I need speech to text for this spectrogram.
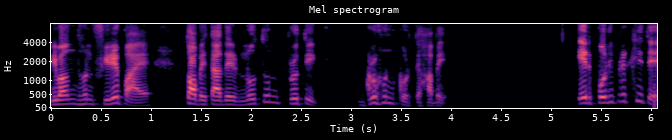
নিবন্ধন ফিরে পায় তবে তাদের নতুন প্রতীক গ্রহণ করতে হবে। এর পরিপ্রেক্ষিতে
